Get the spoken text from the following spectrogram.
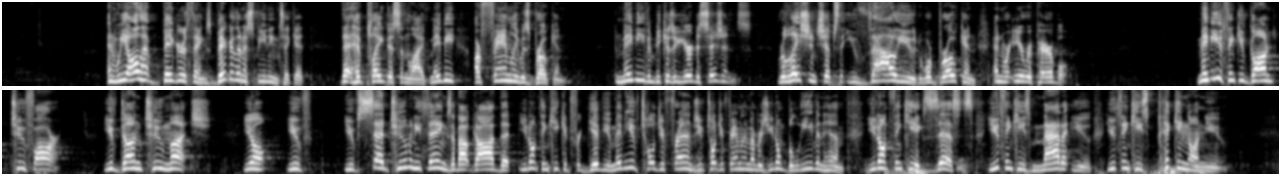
And we all have bigger things, bigger than a speeding ticket, that have plagued us in life. Maybe our family was broken, and maybe even because of your decisions. Relationships that you valued were broken and were irreparable. Maybe you think you've gone too far. You've done too much. You know, you've You've said too many things about God that you don't think He could forgive you. Maybe you've told your friends, you've told your family members you don't believe in Him. You don't think He exists. You think He's mad at you. You think He's picking on you.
